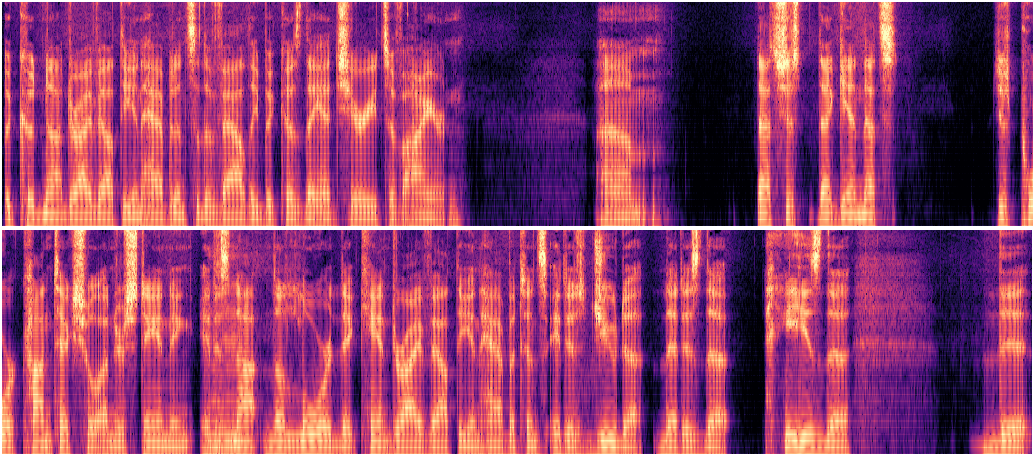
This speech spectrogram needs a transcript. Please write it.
but could not drive out the inhabitants of the valley because they had chariots of iron. Um, that's just, again, that's just poor contextual understanding. It is Mhm. not the Lord that can't drive out the inhabitants. It is Judah that is the he is the the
